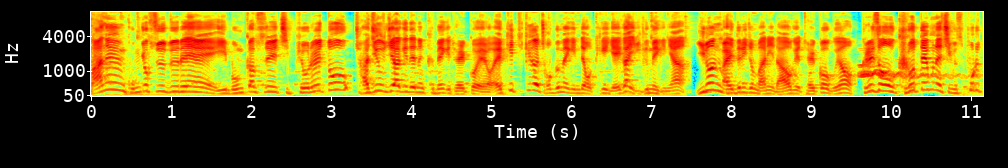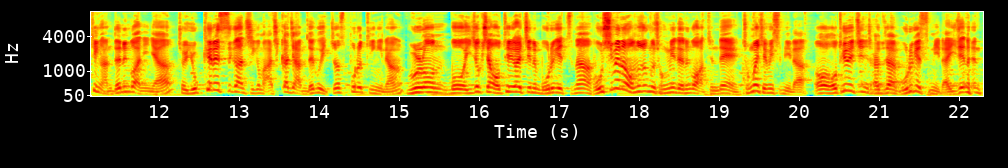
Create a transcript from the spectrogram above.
많은 공격수들의 이 몸값의 지표를 또 좌지우지하게 되는 금액이 될 거예요. 에키티키가 저 금액인데 어떻게 얘가 이 금액이냐? 이런 말들이 좀 많이 나오게 될 거고요. 그래서 그것 때문에 지금 스포르팅 안 되는 거 아니냐? 저 요케레스가 지금 아직까지 안 되고 있죠 스포르팅이랑. 물론 뭐 이적 시장 어떻게 갈지는 모르겠으나 오시면은 어느 정도 정리되는 것 같은데 정말 재밌습니다. 어, 어떻게 될지는 잘, 잘 모르겠습니다. 이제는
